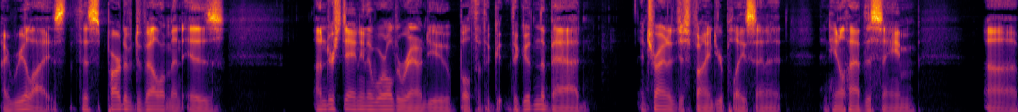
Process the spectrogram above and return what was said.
I realize that this part of development is understanding the world around you, both of the the good and the bad, and trying to just find your place in it. And he'll have the same uh,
